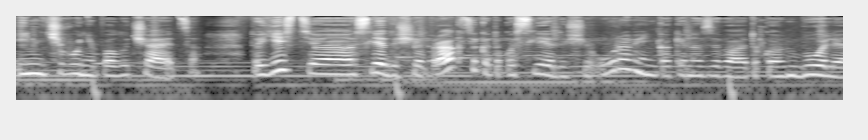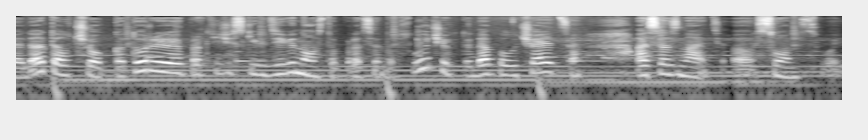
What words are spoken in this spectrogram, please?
и ничего не получается, то есть э, следующая практика, такой следующий уровень, как я называю, такой более, да, толчок, который практически в 90% случаев тогда получается осознать э, сон свой.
